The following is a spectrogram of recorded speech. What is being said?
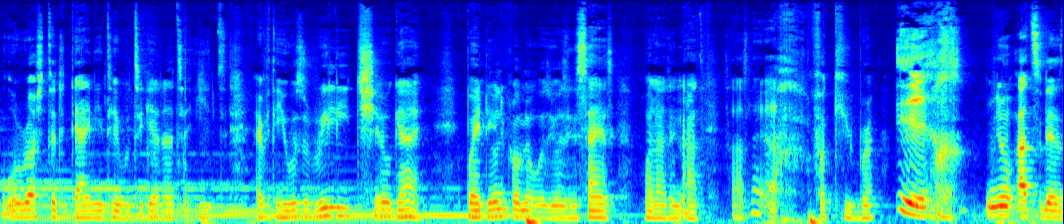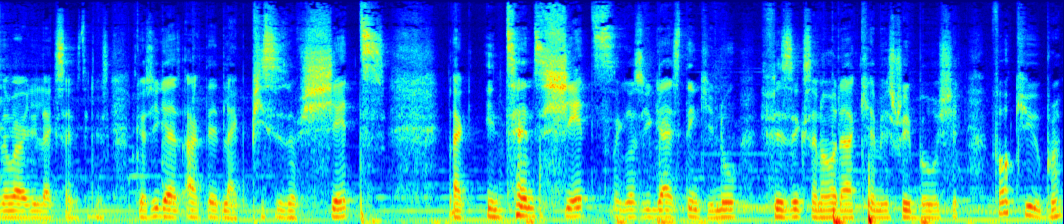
We'll rush to the dining table together to eat everything. He was a really chill guy. But the only problem was he was in science while I was in art. So I was like, ugh, fuck you, bro. Ugh. You know, art students never really like science students because you guys acted like pieces of shit, like intense shit, because you guys think you know physics and all that chemistry bullshit. Fuck you, bro.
